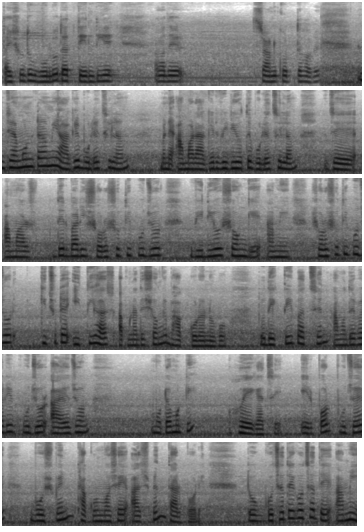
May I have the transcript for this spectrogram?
তাই শুধু হলুদ আর তেল দিয়ে আমাদের স্নান করতে হবে। যেমনটা আমি আগে বলেছিলাম মানে আমার আগের ভিডিওতে বলেছিলাম যে আমাদের বাড়ির সরস্বতী পুজোর ভিডিওর সঙ্গে আমি সরস্বতী পুজোর কিছুটা ইতিহাস আপনাদের সঙ্গে ভাগ করে নেব। তো দেখতেই পাচ্ছেন, আমাদের বাড়ির পুজোর আয়োজন মোটামুটি হয়ে গেছে। এরপর পুজোয় বসবেন, ঠাকুরমশাই আসবেন তারপরে। তো গোছাতে গোছাতে আমি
